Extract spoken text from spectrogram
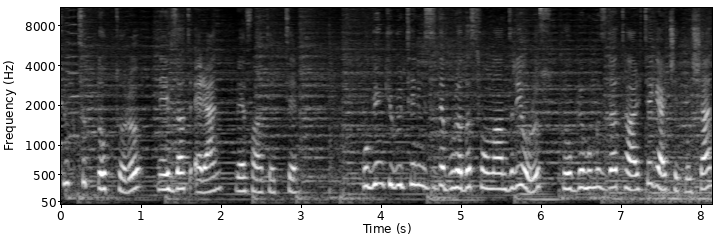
Türk Tıp Doktoru Nevzat Eren vefat etti. Bugünkü bültenimizi de burada sonlandırıyoruz. Programımızda tarihte gerçekleşen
